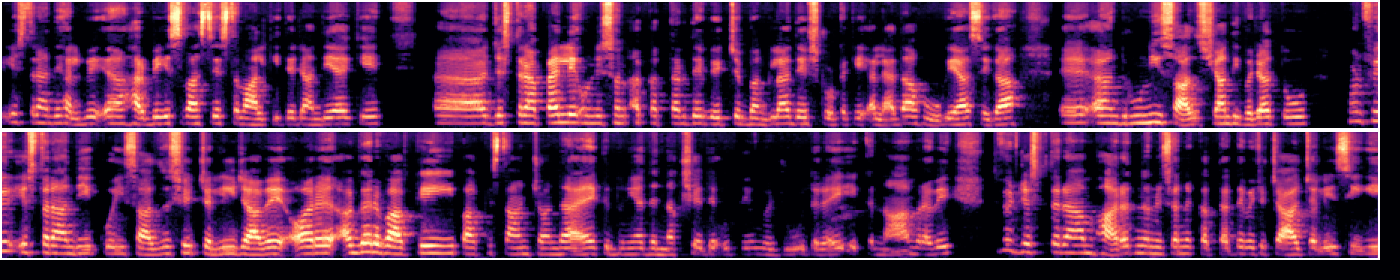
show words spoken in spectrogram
ਇਸ ਤਰ੍ਹਾਂ ਦੇ ਹਲਵੇ ਅਹ, ਹਰਬੇ ਇਸ ਵਾਸਤੇ ਇਸਤੇਮਾਲ ਕੀਤੇ ਜਾਂਦੇ ਆ ਕਿ ਜਿਸ ਤਰ੍ਹਾਂ ਪਹਿਲੇ 1971 ਦੇ ਵਿੱਚ ਬੰਗਲਾਦੇਸ਼ ਟੁੱਟ ਕੇ ਅਲੱਗਾ ਹੋ ਗਿਆ ਸੀਗਾ ਅੰਦਰੂਨੀ ਸਾਜ਼ਿਸ਼ਾਂ ਦੀ ਵਜ੍ਹਾ ਤੋਂ ਹੁਣ ਫਿਰ ਇਸ ਤਰ੍ਹਾਂ ਦੀ ਕੋਈ ਸਾਜ਼ਿਸ਼ ਚੱਲੀ ਜਾਵੇ ਔਰ ਅਗਰ ਵਾਕਈ ਪਾਕਿਸਤਾਨ ਚਾਹੁੰਦਾ ਹੈ ਕਿ ਦੁਨੀਆ ਦੇ ਨਕਸ਼ੇ ਦੇ ਉੱਤੇ ਮੌਜੂਦ ਰਹੇ ਇੱਕ ਨਾਮ ਰਵੇ ਤੇ ਫਿਰ ਜਿਸ ਤਰ੍ਹਾਂ ਭਾਰਤ ਨੇ 1971 ਦੇ ਵਿੱਚ ਚਾਲ ਚੱਲੀ ਸੀਗੀ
